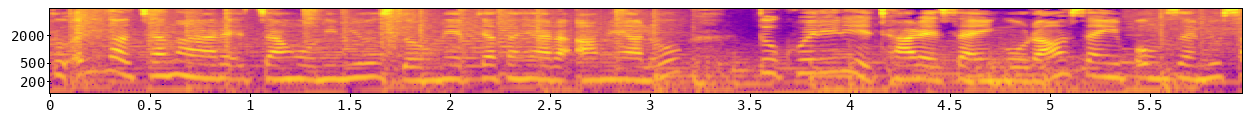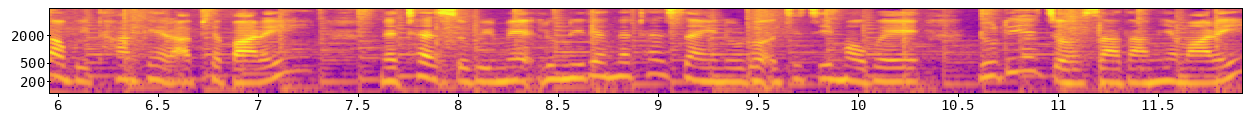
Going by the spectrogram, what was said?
သူအဲ့ဒီလောက်ချမ်းသာရတဲ့အကြောင်းကိုနေမျိုးစုံနဲ့ပြသရတာအားမရလို့သူခွေးလေးတွေထားတဲ့ဆိုင်ကိုတော့ဆိုင်ပုံစံမျိုးစောက်ပြီးထားခဲ့တာဖြစ်ပါတယ်။နှစ်ထပ်ဆိုပေမဲ့လူနေတဲ့နှစ်ထပ်ဆိုင်တို့တော့အကြီးကြီးမဟုတ်ပဲလူတစ်ရက်ကျော်စားသားမြင်ပါတယ်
